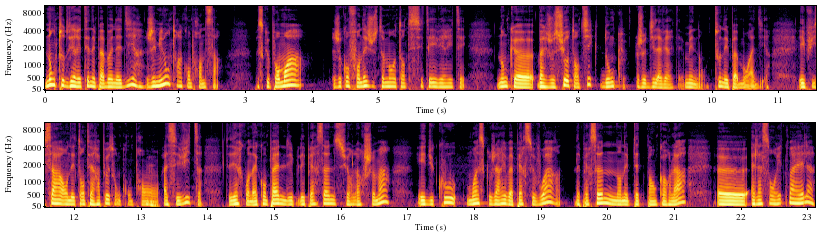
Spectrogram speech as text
non, toute vérité n'est pas bonne à dire. J'ai mis longtemps à comprendre ça. Parce que pour moi, je confondais justement authenticité et vérité. Donc, euh, bah, je suis authentique, donc je dis la vérité. Mais non, tout n'est pas bon à dire. Et puis ça, en étant thérapeute, on comprend assez vite. C'est-à-dire qu'on accompagne les, les personnes sur leur chemin. Et du coup, moi, ce que j'arrive à percevoir, la personne n'en est peut-être pas encore là. Euh, elle a son rythme à elle.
